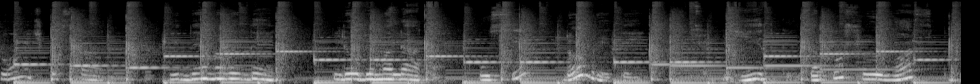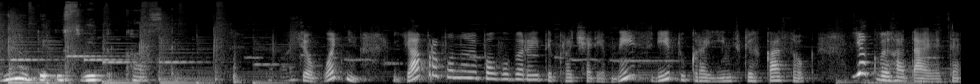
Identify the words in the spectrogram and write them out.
сонечко встало, іде новий день, любі малята, усім добрий день. Дітки, запрошую вас поринути у світ казки. Сьогодні я пропоную поговорити про чарівний світ українських казок. Як ви гадаєте,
